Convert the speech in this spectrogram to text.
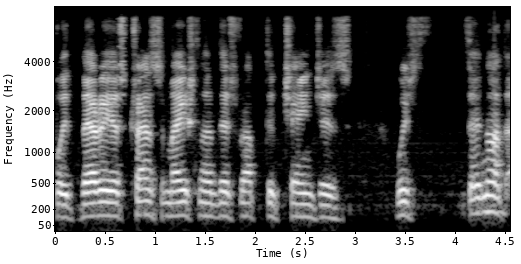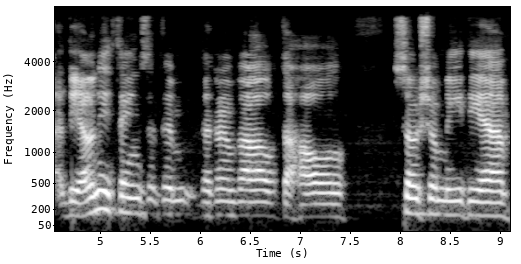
with various transformational and disruptive changes, which they're not the only things that, that are involved. The whole social media,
